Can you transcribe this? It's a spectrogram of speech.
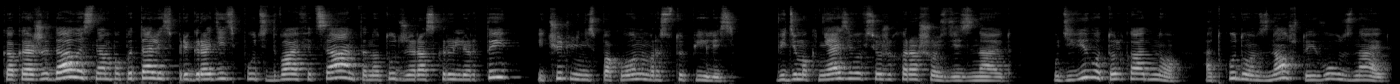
Как и ожидалось, нам попытались преградить путь два официанта, но тут же раскрыли рты и чуть ли не с поклоном расступились. Видимо, Князева все же хорошо здесь знают. Удивило только одно – откуда он знал, что его узнают,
